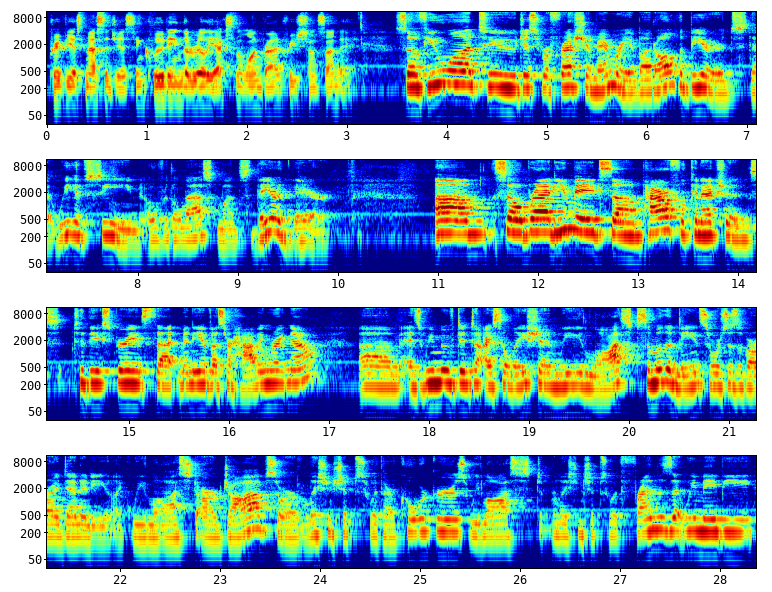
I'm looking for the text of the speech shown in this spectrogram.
previous messages, including the really excellent one Brad preached on Sunday. So if you want to just refresh your memory about all the beards that we have seen over the last months, they are there. Um, so Brad, you made some powerful connections to the experience that many of us are having right now. Um, as we moved into isolation, we lost some of the main sources of our identity. Like we lost our jobs or relationships with our coworkers. We lost relationships with friends that we maybe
